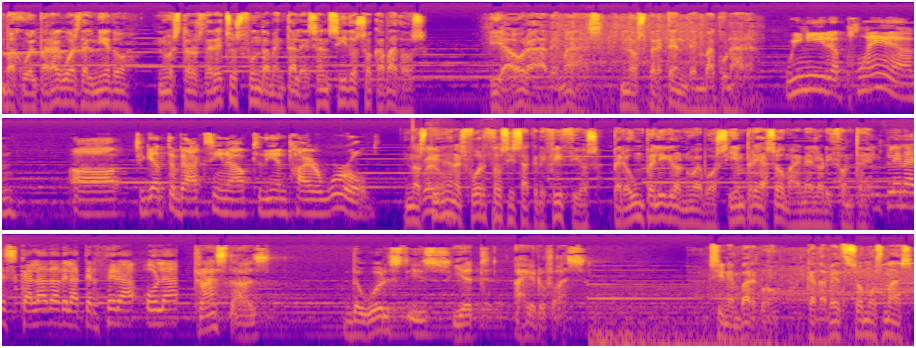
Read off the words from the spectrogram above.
Bajo el paraguas del miedo, nuestros derechos fundamentales han sido socavados. Y ahora, además, nos pretenden vacunar. We need a plan uh, to get the vaccine out to the entire world. Nos piden esfuerzos y sacrificios, pero un peligro nuevo siempre asoma en el horizonte. En plena escalada de la tercera ola, Trust us, the worst is yet ahead of us. Sin embargo, cada vez somos más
